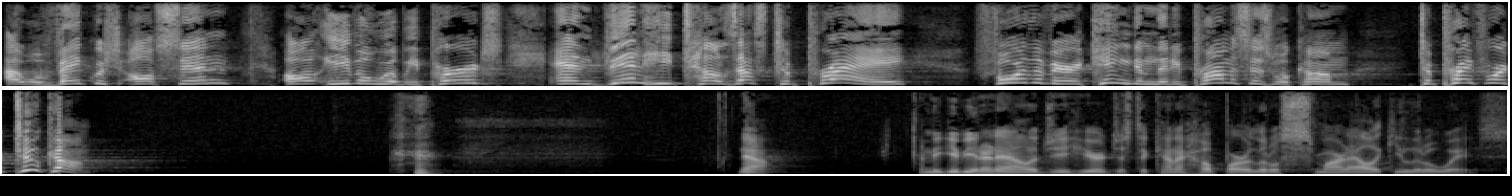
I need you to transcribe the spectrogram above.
I will vanquish all sin. All evil will be purged. And then he tells us to pray for the very kingdom that he promises will come, to pray for it to come. now, let me give you an analogy here just to kind of help our little smart alecky little ways.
